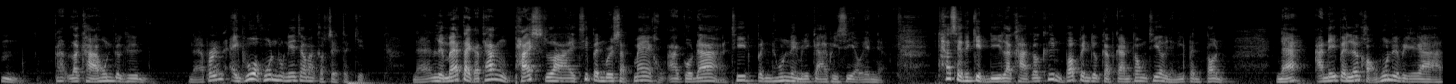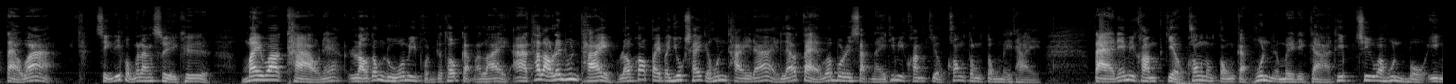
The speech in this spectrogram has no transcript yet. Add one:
อืมราคาหุ้นก็ขึ้น นะเพราะฉะนั้นไอ้พวกหุ้นพวกนี้จะมากับเศรษฐกิจนะหรือแม้แต่กระทั่ง price line ที่เป็นบริษัทแม่ของ Agoda ที่เป็นหุ้นในอเมริกา PCLN เนี่ยถ้าเศรษฐกิจดีราคาก็ขึ้นเพราะเป็นเกี่ยวกับการท่องเที่ยวอย่างนี้เป็นต้นนะอันนี้เป็นเรื่องของหุ้นในอเมริกา แต่ว่าสิ่งที่ผมกำลังสื่อคือ ไม่ว่าข่าวเนี้ยเราต้องดูว่ามีผลกระทบกับอะไรอ่าถ้าเราเล่นหุ้นไทย เราก็ไปประยุกต์ใช้กับหุ้นไทยได้ แล้วแต่ว่าบริษัทไหนที่มีความเกี่ยวข้องตรงๆในไทยแต่เนี่ยมีความเกี่ยวข้องตรงๆกับหุ้นอเมริกาที่ชื่อว่าหุ้นโบอิง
